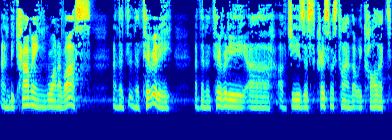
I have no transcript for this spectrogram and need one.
and becoming one of us, and the nativity, at the nativity uh, of Jesus, Christmas time that we call it.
